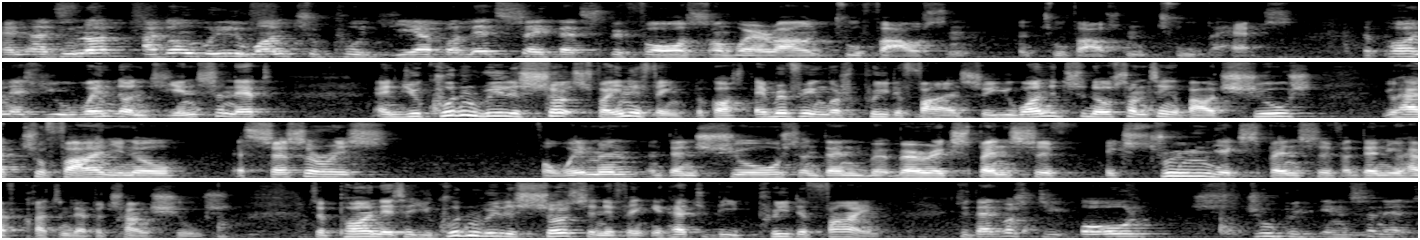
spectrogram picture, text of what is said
And I do not, I don't really want to put year, but let's say that's before somewhere around 2000 and 2002 perhaps. The point is you went on the internet and you couldn't really search for anything because everything was predefined. So you wanted to know something about shoes, you had to find, you know, accessories for women, and then shoes, and then very expensive, extremely expensive, and then you have Christian Louboutin shoes. The point is that you couldn't really search anything, it had to be predefined. So that was the old stupid internet.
